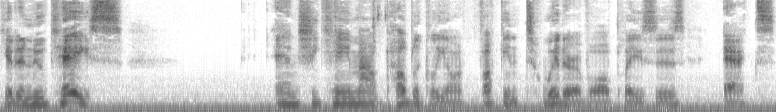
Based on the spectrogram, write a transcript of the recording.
get a new case. And she came out publicly on fucking twitter of all places x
